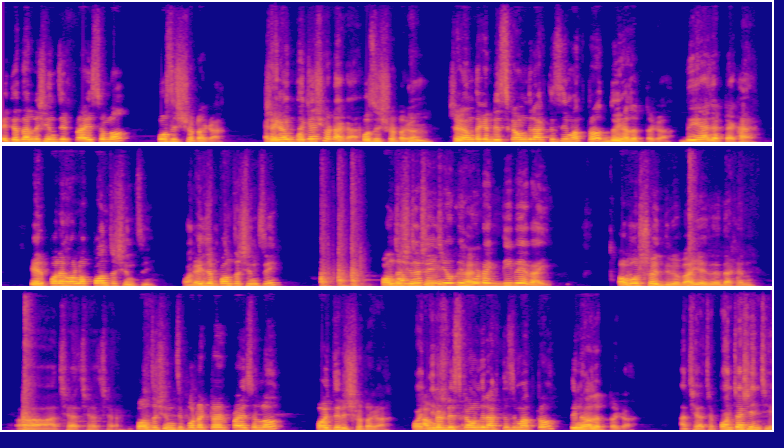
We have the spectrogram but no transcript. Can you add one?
এই তেতাল্লিশ ইঞ্চির প্রাইস হলো পঁচিশশো টাকা। সেখান থেকে টাকা? পঁচিশশো টাকা। সেখান থেকে ডিসকাউন্ট দিয়ে রাখতেছি মাত্র দুই হাজার টাকা। দুই হাজার টাকা। হ্যাঁ। এরপরে হলো পঞ্চাশ ইঞ্চি। এই যে পঞ্চাশ ইঞ্চি। পঞ্চাশ ইঞ্চি ওকে হ্যাঁ, প্রোডাক্ট দিবে ভাই? অবশ্যই দিবে ভাই এই যে দেখেন। আচ্ছা আচ্ছা আচ্ছা। পঞ্চাশ ইঞ্চি প্রোডাক্টের প্রাইস হলো পঁয়ত্রিশশো টাকা। আমরা ডিসকাউন্ট দিয়ে রাখতেছি মাত্র তিন হাজার টাকা। আচ্ছা আচ্ছা পঞ্চাশ ইঞ্চি?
